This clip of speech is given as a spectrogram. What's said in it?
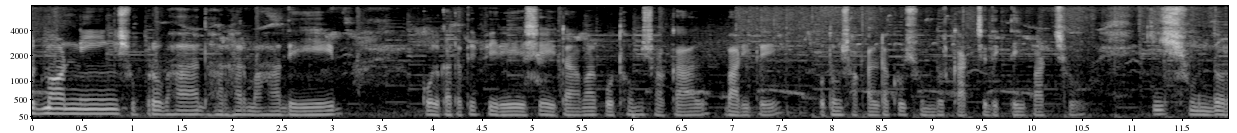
গুড মর্নিং সুপ্রভাত, হর হর মহাদেব। কলকাতাতে ফিরে এসে এটা আমার প্রথম সকাল বাড়িতে। প্রথম সকালটা খুব সুন্দর কাটছে, দেখতেই পারছ। কি সুন্দর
